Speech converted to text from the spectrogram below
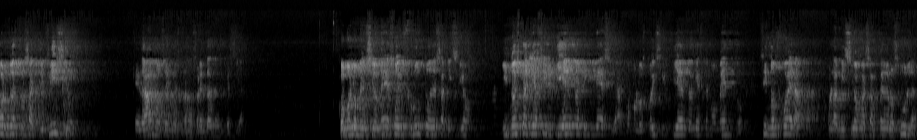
por nuestro sacrificio que damos en nuestras ofrendas especiales. Como lo mencioné, soy fruto de esa misión y no estaría sirviendo en la iglesia como lo estoy sirviendo en este momento si no fuera por la misión a San Pedro Sula.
